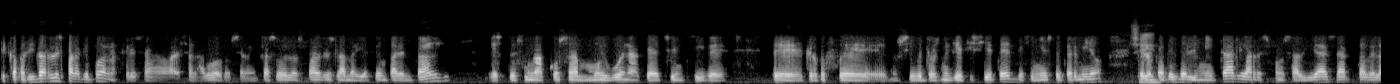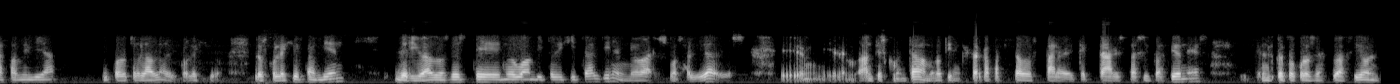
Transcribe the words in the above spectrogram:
y capacitarles para que puedan hacer esa, esa labor. O sea, en el caso de los padres, la mediación parental, esto es una cosa muy buena que ha hecho INCIBE, eh, creo que fue, no sé, en 2017, definió este término, Sí. que lo que hace es delimitar la responsabilidad exacta de la familia y por otro lado la del colegio. Los colegios también, derivados de este nuevo ámbito digital, tienen nuevas responsabilidades. Eh, antes comentábamos, ¿no? tienen que estar capacitados para detectar estas situaciones, tener protocolos de actuación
